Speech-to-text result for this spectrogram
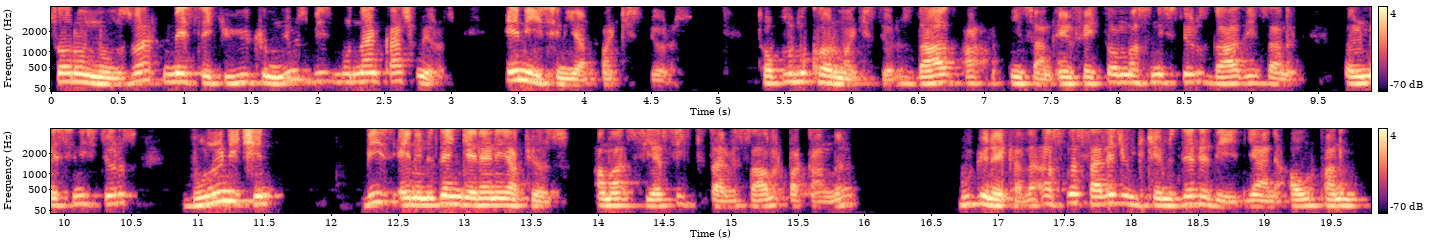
sorumluluğumuz var. Mesleki yükümlülüğümüz. Biz bundan kaçmıyoruz. En iyisini yapmak istiyoruz. Toplumu korumak istiyoruz. Daha az insan enfekte olmasını istiyoruz. Daha az insanın ölmesini istiyoruz. Bunun için biz elimizden geleni yapıyoruz. Ama siyasi iktidar ve Sağlık Bakanlığı bugüne kadar aslında sadece ülkemizde de değil yani Avrupa'nın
